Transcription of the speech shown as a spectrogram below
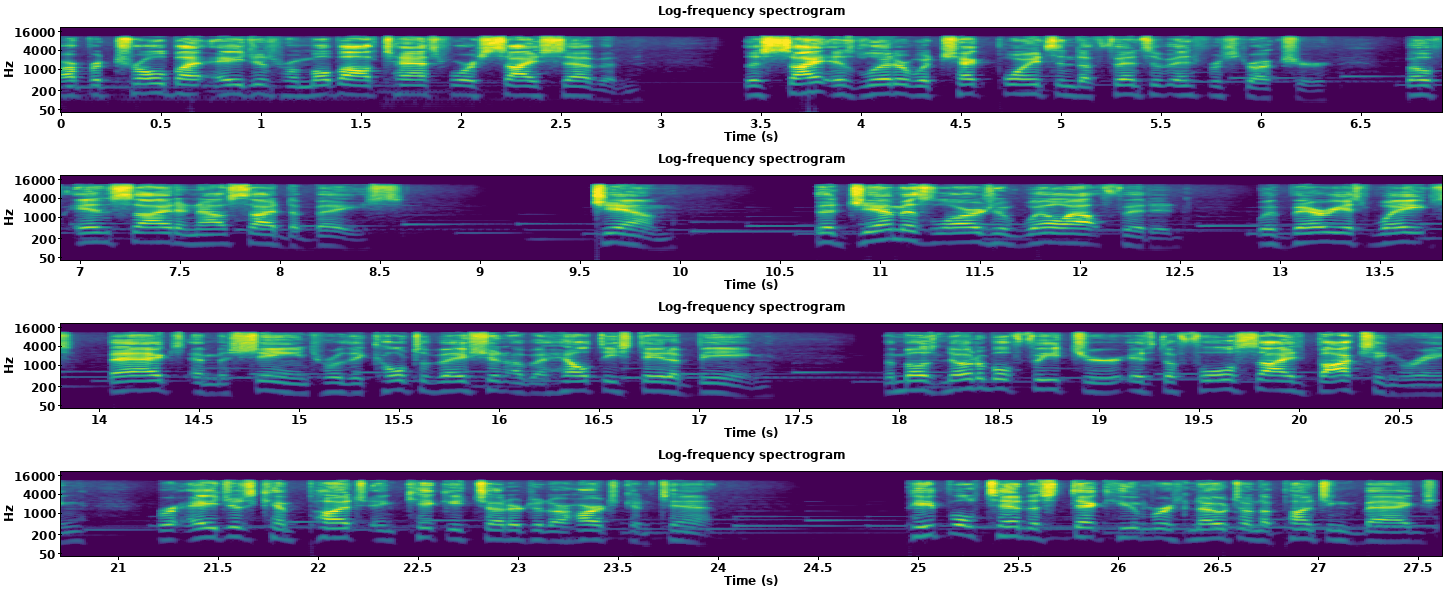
are patrolled by agents from Mobile Task Force Psi-7. The site is littered with checkpoints and defensive infrastructure, both inside and outside the base. Gym The gym is large and well outfitted, with various weights, bags, and machines for the cultivation of a healthy state of being. The most notable feature is the full-size boxing ring, where agents can punch and kick each other to their heart's content. People tend to stick humorous notes on the punching bags,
